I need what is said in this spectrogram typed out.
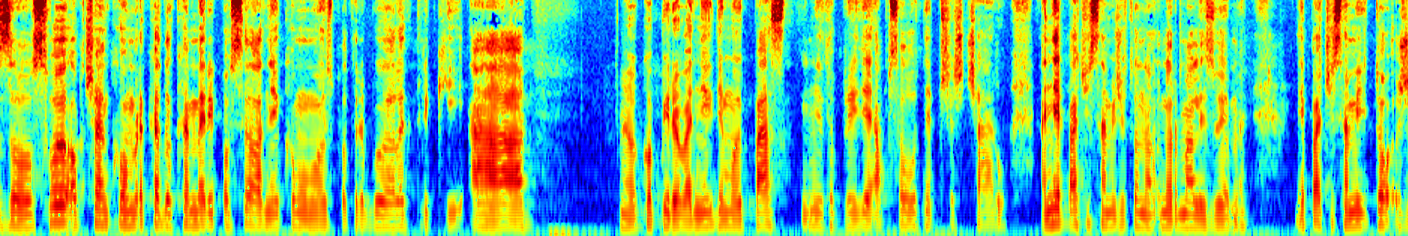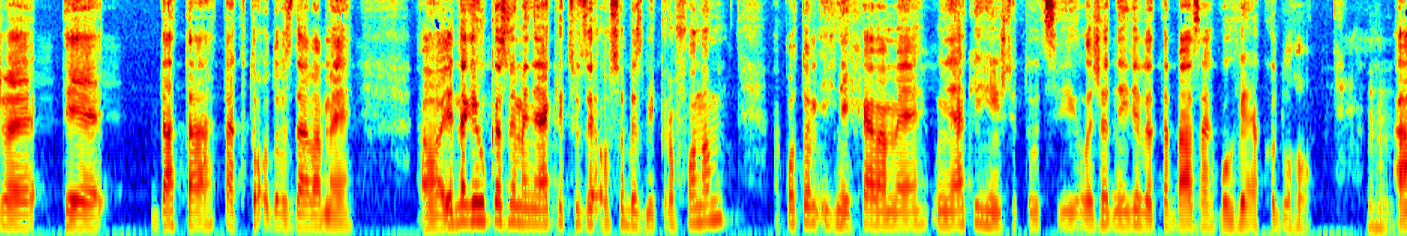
so svojou občankou, mrkať do kamery, posielať niekomu moju spotrebu elektriky a kopírovať niekde môj pas, mne to príde absolútne přes čáru. A nepáči sa mi, že to no, normalizujeme. Nepáči sa mi to, že tie data takto odovzdávame Uh, jednak ich ukazujeme nejaké cudzie osobe s mikrofónom a potom ich nechávame u nejakých inštitúcií ležať niekde v databázach, Boh vie ako dlho. Mm-hmm. A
